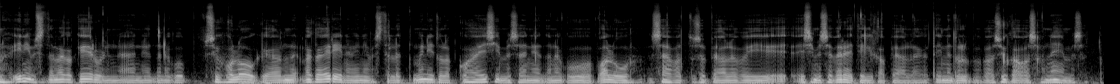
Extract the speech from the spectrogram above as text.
noh, inimesed on väga keeruline nii-öelda nagu psühholoogia on väga erinev inimestel, et mõni tuleb kohe esimese nii-öelda nagu valu sähvatuse peale või esimese veretilga peale, aga teine tuleb juba sügavas aneemias, et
